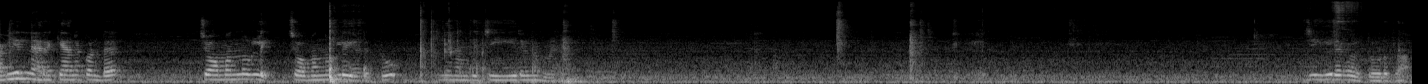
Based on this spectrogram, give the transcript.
അവിയലിന് അരയ്ക്കാനെ കൊണ്ട് ചുമന്നുള്ളി ചുമന്നുള്ളി എടുത്തു. ഇനി നമുക്ക് ജീരകം വേണം. ജീരകം ഇട്ട് കൊടുക്കാം.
